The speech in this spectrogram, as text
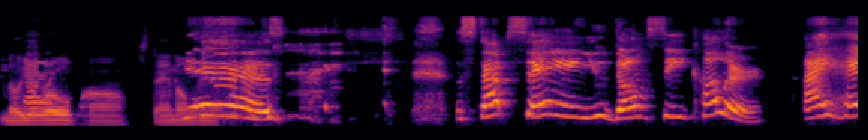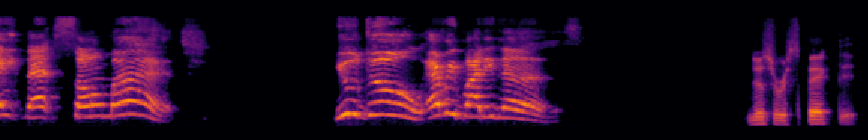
Know your uh, role, mom. Stand on Yes. Stop saying you don't see color. I hate that so much. You do. Everybody does. Just respect it.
